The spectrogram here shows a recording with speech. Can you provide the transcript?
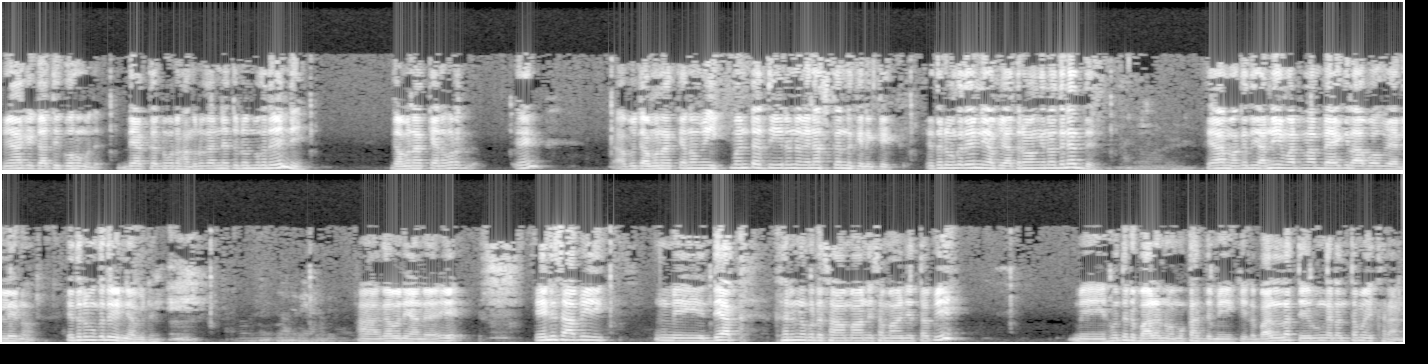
මෙයාගේ ගති කොහොමද? දෙයක් කරනකට හඳුරගන්න ඇතුළ මොකද වෙන්නේ? ගමනක් යැනකට අපි ගමනක් යනම ඉක්මට තීරණ වෙනස් කරන කෙනෙක් එතන මොක දෙන්නේ අපි අතරමගෙන නොද නැද්ද? එයා මකද අන්නේ මටනම් බෑකි ලාබව ඇරලේනවා එතර මොකද වෙන්න අපිට? ගමන යන්න. ඒනි සාපි දෙයක් කරනකොට සාමාන්‍ය සමාජත් අපි මේ හොඳට බල නොමකක්ද මේ කියල බල්ල තේරුම් ගරන්තමයි කරන්න.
